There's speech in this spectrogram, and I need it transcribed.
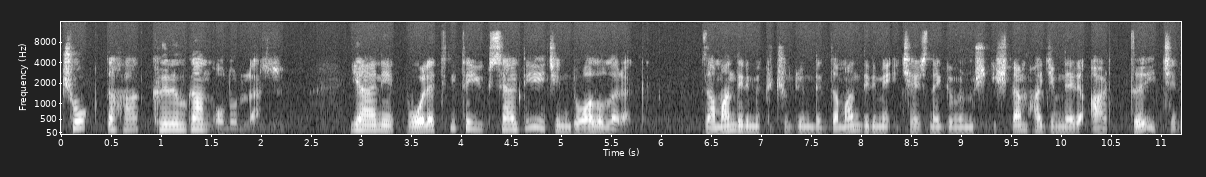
çok daha kırılgan olurlar. Yani volatilite yükseldiği için doğal olarak zaman dilimi küçüldüğünde zaman dilimi içerisine gömülmüş işlem hacimleri arttığı için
